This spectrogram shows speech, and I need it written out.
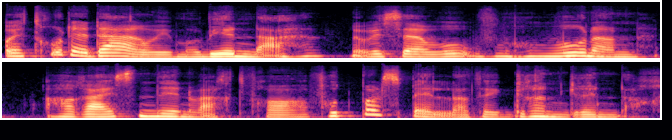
og jeg tror det er der vi må begynne, når vi ser hvor, hvordan har reisen din vært fra fotballspiller til grønn gründer.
